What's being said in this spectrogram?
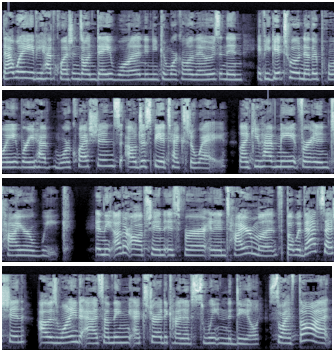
That way, if you have questions on day one and you can work on those, and then if you get to another point where you have more questions, I'll just be a text away. Like you have me for an entire week. And the other option is for an entire month, but with that session, I was wanting to add something extra to kind of sweeten the deal. So I thought,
